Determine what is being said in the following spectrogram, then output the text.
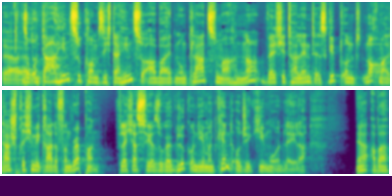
Ja, ja, So, und da hinzukommen, sich da hinzuarbeiten und klarzumachen, ne, welche Talente es gibt. Und nochmal, da sprechen wir gerade von Rappern. Vielleicht hast du ja sogar Glück und jemand kennt OG Kimo und Layla. Ja, aber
